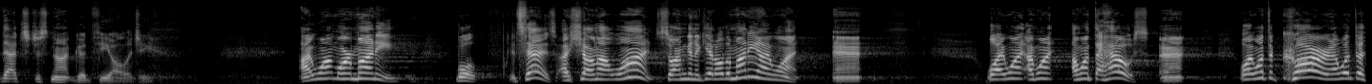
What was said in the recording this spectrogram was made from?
that's just not good theology. I want more money. Well, it says, I shall not want, so I'm going to get all the money I want. Eh. Well, I want, I want, I want the house. Eh. Well, I want the car, and I want the,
